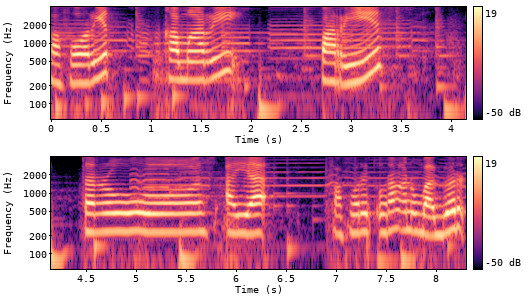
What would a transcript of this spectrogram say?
favorit kamari Paris terus ayah favorit orang anu bager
